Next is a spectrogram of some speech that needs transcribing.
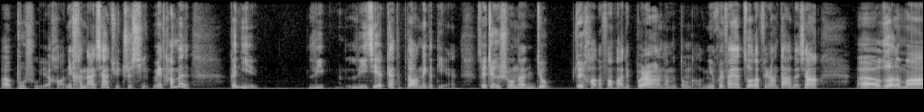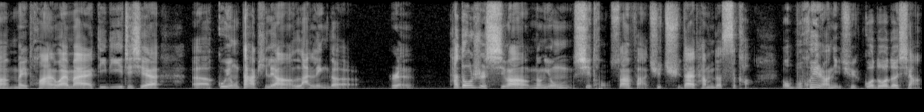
呃部署也好，你很难下去执行，因为他们跟你。理理解 get 不到那个点，所以这个时候呢，你就最好的方法就不要让他们动脑。你会发现做的非常大的，像呃饿了么、美团外卖、滴滴这些，呃雇佣大批量蓝领的人，他都是希望能用系统算法去取代他们的思考。我不会让你去过多的想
